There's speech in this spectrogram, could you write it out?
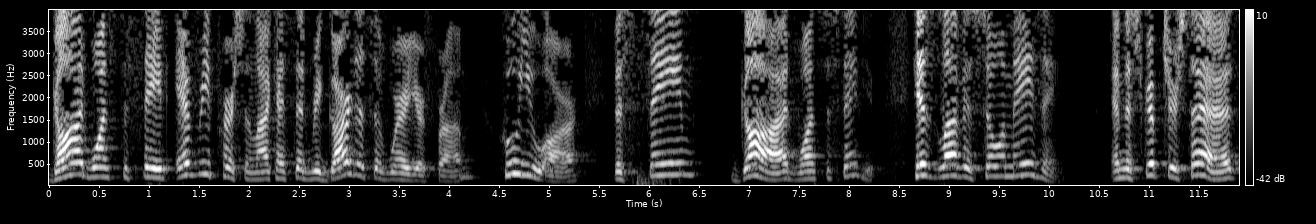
God wants to save every person, like I said, regardless of where you're from, who you are, the same God wants to save you. His love is so amazing. And the scripture says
